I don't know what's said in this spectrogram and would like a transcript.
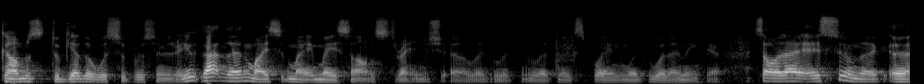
comes together with supersymmetry. That, that might, may sound strange. Uh, let, let, let me explain what, what I mean here. So I assume that uh,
